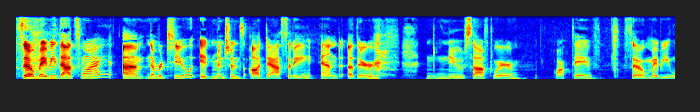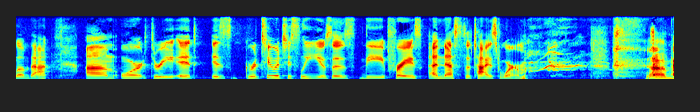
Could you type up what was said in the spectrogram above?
so maybe that's why. Um, number two, it mentions Audacity and other new software, Octave. So maybe you love that. Um, or three, it is gratuitously uses the phrase anesthetized worm. Um,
